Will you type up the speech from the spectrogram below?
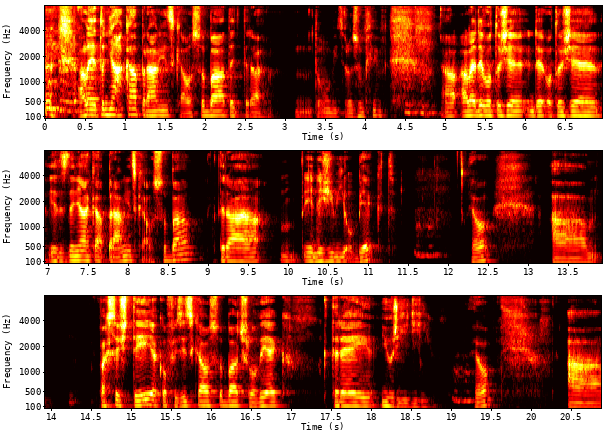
ale je to nějaká právnická osoba, teď teda tomu víc rozumím, a, ale jde o, to, že, jde o to, že je zde nějaká právnická osoba, která je neživý objekt, Jo? A pak seš ty jako fyzická osoba, člověk, který ji řídí. Jo? A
